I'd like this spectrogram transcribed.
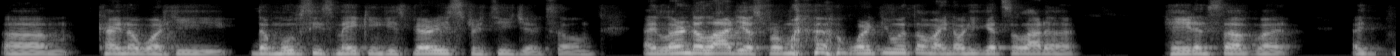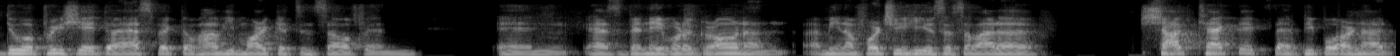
um, kind of what he the moves he's making. He's very strategic. So I learned a lot just from working with him. I know he gets a lot of hate and stuff, but I do appreciate the aspect of how he markets himself and and has been able to grow. And I mean, unfortunately, he uses a lot of shock tactics that people are not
